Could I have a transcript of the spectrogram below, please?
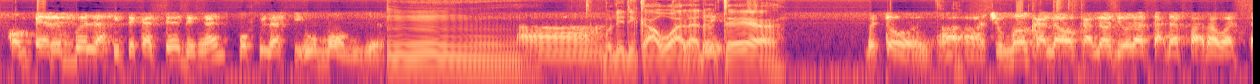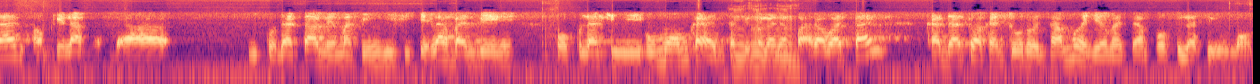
comparable lah kita kata dengan populasi umum je Hmm. ah, Boleh dikawal lah doktor ya. Betul. Ha, ha. Cuma kalau kalau diorang tak dapat rawatan, okeylah uh, ikut data memang tinggi sikit lah banding populasi umum kan. Tapi Mm, kalau dapat rawatan, kadar tu akan turun sama je macam populasi umum.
